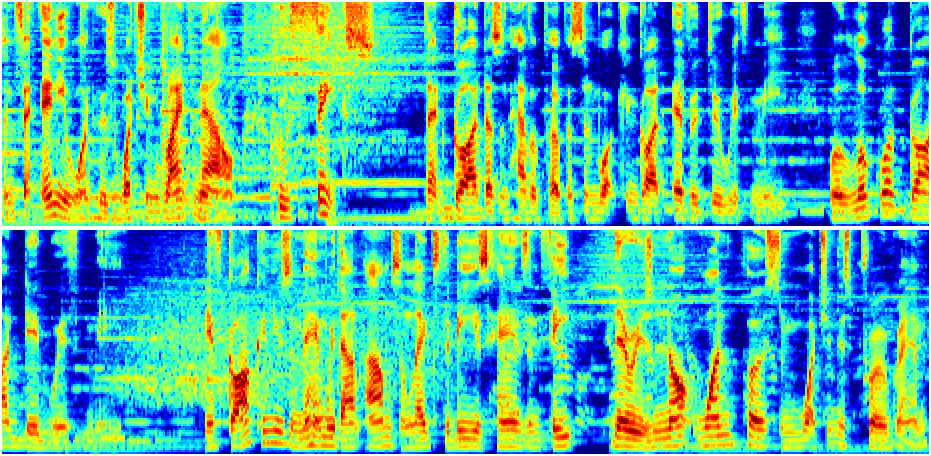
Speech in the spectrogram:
And for anyone who's watching right now who thinks that God doesn't have a purpose and what can God ever do with me? Well, look what God did with me. If God can use a man without arms and legs to be his hands and feet, there is not one person watching this program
